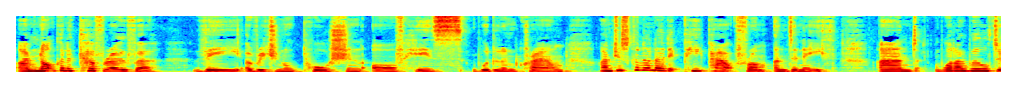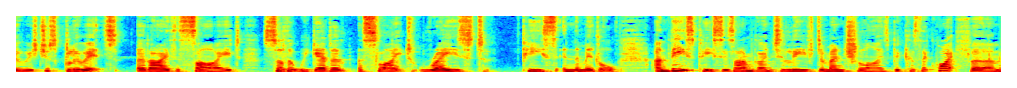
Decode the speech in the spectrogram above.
I'm not going to cover over the original portion of his woodland crown. I'm just going to let it peep out from underneath and what I will do is just glue it at either side so that we get a, a slight raised piece in the middle and these pieces I'm going to leave dimensionalized because they're quite firm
